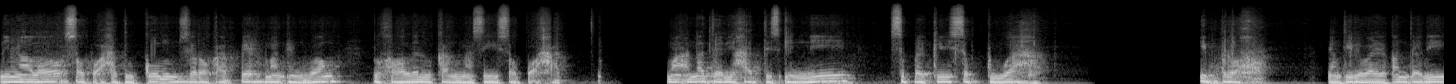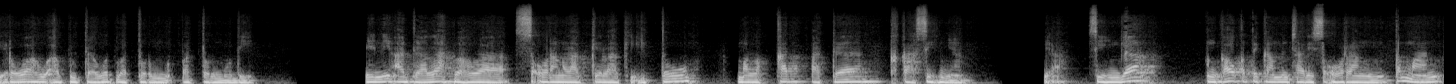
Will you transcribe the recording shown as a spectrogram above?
ningalo sapa hadukum sira kabeh man ing wong khalil kang nasi sapa had makna dari hadis ini sebagai sebuah ibroh yang diriwayatkan dari Rawahu Abu Dawud wa Turmudi. Ini adalah bahwa seorang laki-laki itu melekat pada kekasihnya. Ya, sehingga engkau ketika mencari seorang teman,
